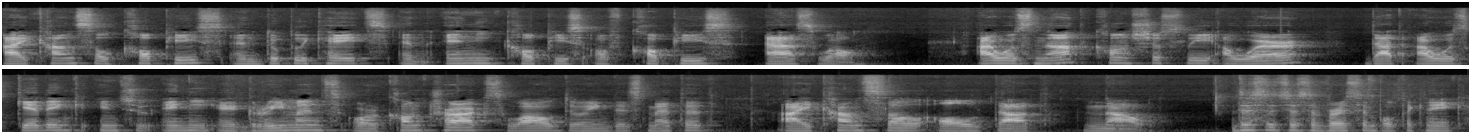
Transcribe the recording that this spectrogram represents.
I cancel copies and duplicates and any copies of copies as well. I was not consciously aware that I was getting into any agreements or contracts while doing this method, I cancel all that now. This is just a very simple technique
